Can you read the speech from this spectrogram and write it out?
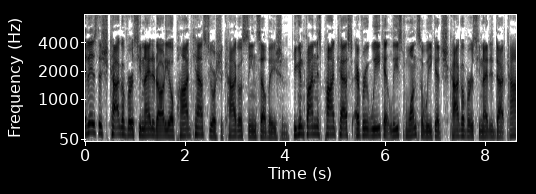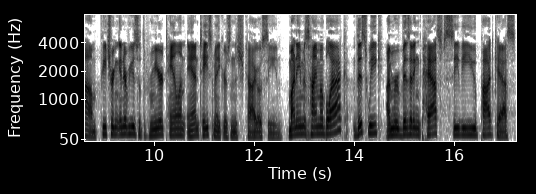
It is the Chicagoverse United audio podcast, your Chicago scene salvation. You can find this podcast every week, at least once a week, at chicagoverseunited.com, featuring interviews with the premier talent and tastemakers in the Chicago scene. My name is Jaime Black. This week, I'm revisiting past CVU podcasts,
